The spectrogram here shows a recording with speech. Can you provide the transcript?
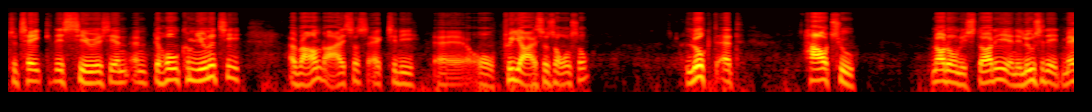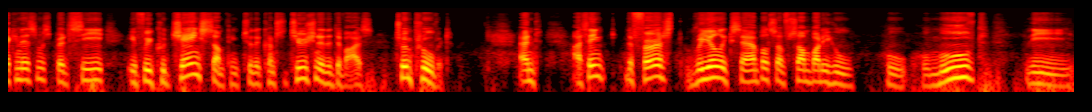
to take this seriously. And, and the whole community around ISOS actually, uh, or pre-ISOS also, looked at how to not only study and elucidate mechanisms, but see if we could change something to the constitution of the device to improve it. And I think the first real examples of somebody who, who, who moved the,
